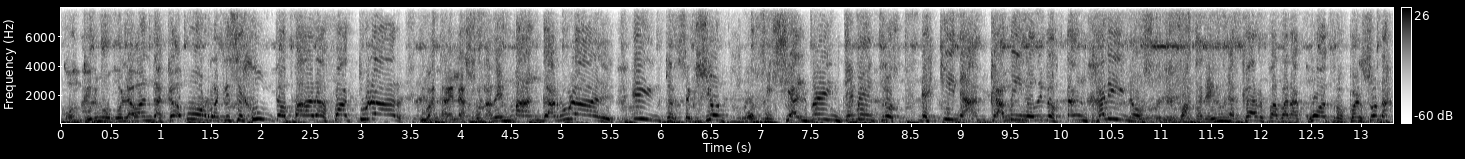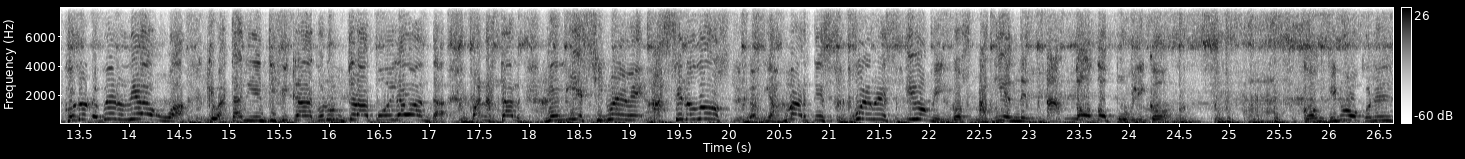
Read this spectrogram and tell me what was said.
Continúo con la banda Camorra que se junta para facturar y va a estar en la zona de Manga Rural, intersección oficial 20 metros, esquina Camino de los Tanjarinos. Va a estar en una carpa para cuatro personas color verde agua que va a estar identificada con un trapo de la banda. Van a estar de 19 a 02 los días martes, jueves y domingos. Atienden a todo público. Continúo con, el,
